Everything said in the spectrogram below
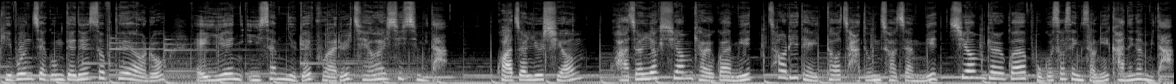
기본 제공되는 소프트웨어로 AN236의 부하를 제어할 수 있습니다. 과전류 시험, 과전력 시험 결과 및 처리 데이터 자동 저장 및 시험 결과 보고서 생성이 가능합니다.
